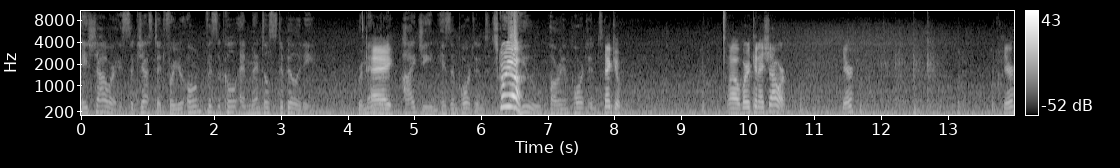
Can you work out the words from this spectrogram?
A shower is suggested for your own physical and mental stability. Remember, Hey. hygiene is important. Screw you! You are important. Thank you. Uh, where can I shower? Here? Here?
